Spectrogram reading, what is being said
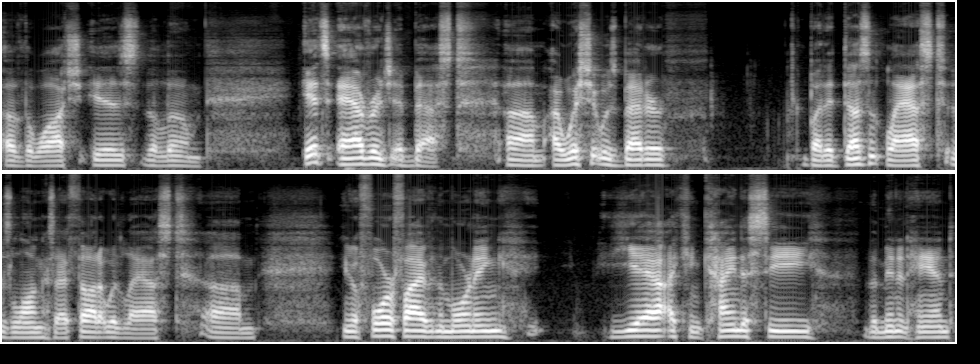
of the watch is the lume. It's average at best. Um, I wish it was better, but it doesn't last as long as I thought it would last. Um, you know, four or five in the morning, yeah, I can kind of see the minute hand.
